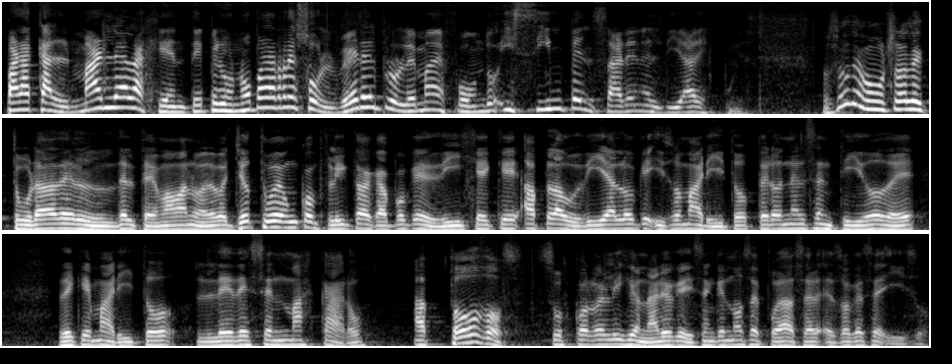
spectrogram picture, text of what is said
para calmarle a la gente, pero no para resolver el problema de fondo y sin pensar en el día después. Nosotros tenemos otra lectura del, del, tema, Manuel. Yo tuve un conflicto acá porque dije que aplaudía lo que hizo Marito, pero en el sentido de de que Marito le desenmascaró a todos sus correligionarios que dicen que no se puede hacer eso que se hizo.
